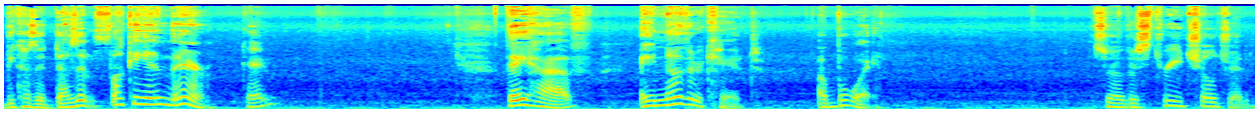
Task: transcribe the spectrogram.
because it doesn't fucking end there, okay? They have another kid, a boy. So there's three children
